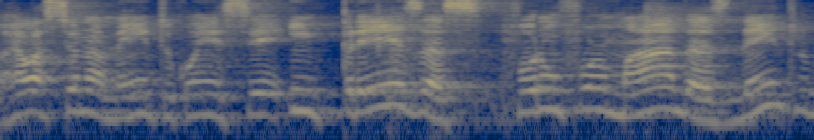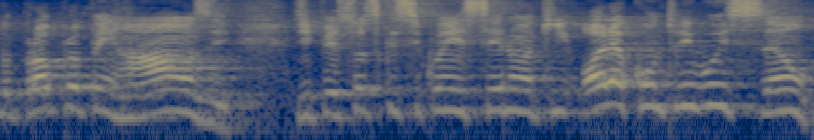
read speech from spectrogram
relacionamento, conhecer empresas foram formadas dentro do próprio Open House, de pessoas que se conheceram aqui. Olha a contribuição.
